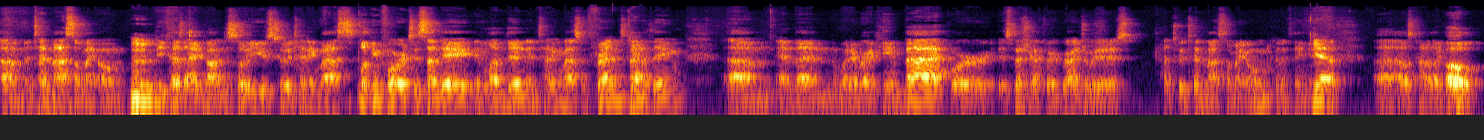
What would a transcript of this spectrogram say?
um, attend mass on my own Mm. because I had gotten so used to attending mass, looking forward to Sunday in London, attending mass with friends, kind of thing. Um, and then whenever I came back, or especially after I graduated, I just had to attend mass on my own, kind of thing. And, yeah, uh, I was kind of like, oh.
